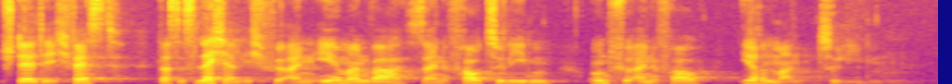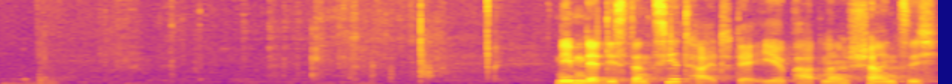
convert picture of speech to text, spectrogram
stellte ich fest, dass es lächerlich für einen Ehemann war, seine Frau zu lieben und für eine Frau ihren Mann zu lieben. Neben der Distanziertheit der Ehepartner scheint sich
